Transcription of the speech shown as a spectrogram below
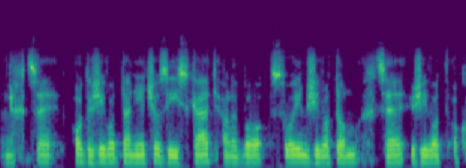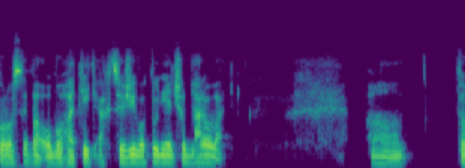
chce od života niečo získať, alebo svojim životom chce život okolo seba obohatiť a chce životu niečo darovať. To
